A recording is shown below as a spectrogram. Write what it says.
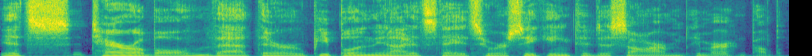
it's terrible that there are people in the United States who are seeking to disarm the American public.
